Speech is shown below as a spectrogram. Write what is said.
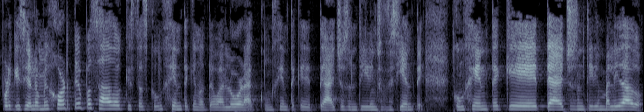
porque si a lo mejor te ha pasado que estás con gente que no te valora, con gente que te ha hecho sentir insuficiente, con gente que te ha hecho sentir invalidado,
